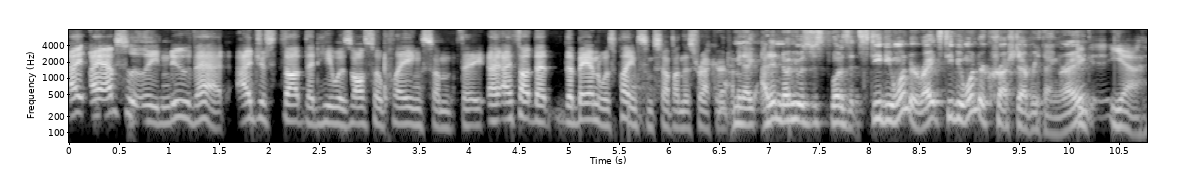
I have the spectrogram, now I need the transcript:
I, I absolutely knew that. I just thought that he was also playing something. I, I thought that the band was playing some stuff on this record. i mean I, I didn't know he was just what is it stevie wonder right stevie wonder crushed everything right ex- yeah,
